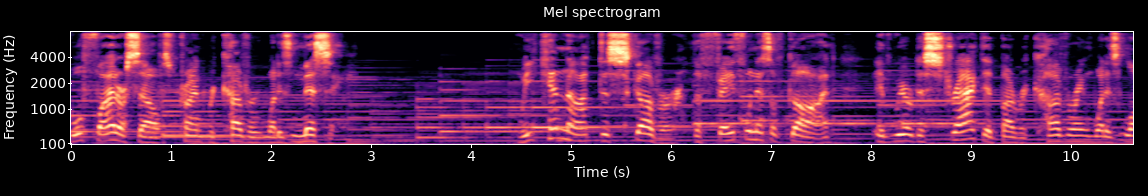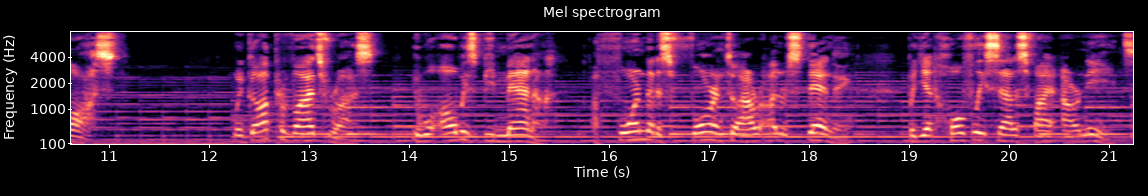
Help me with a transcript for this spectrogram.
We'll find ourselves trying to recover what is missing. We cannot discover the faithfulness of God if we are distracted by recovering what is lost. When God provides for us, it will always be manna, a form that is foreign to our understanding, but yet hopefully satisfy our needs.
